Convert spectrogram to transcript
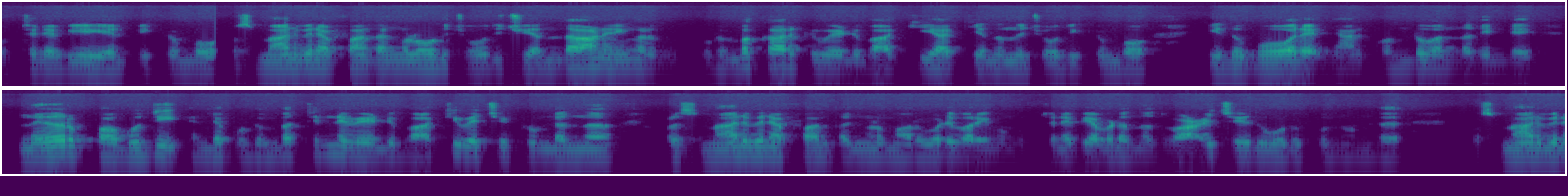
മുത്തുനബിയെ ഏൽപ്പിക്കുമ്പോൾ ഉസ്മാൻ ബിൻ അഫാൻ തങ്ങളോട് ചോദിച്ചു എന്താണ് നിങ്ങൾ കുടുംബക്കാർക്ക് വേണ്ടി ബാക്കിയാക്കിയതെന്ന് ചോദിക്കുമ്പോൾ ഇതുപോലെ ഞാൻ കൊണ്ടുവന്നതിന്റെ നേർ പകുതി എന്റെ കുടുംബത്തിന് വേണ്ടി ബാക്കി വെച്ചിട്ടുണ്ടെന്ന് ഉസ്മാൻ ബിൻ അഫാൻ തങ്ങൾ മറുപടി പറയുമ്പോൾ മുത്തുനബി അവിടെ നിന്ന് ദ്വാഴ ചെയ്തു കൊടുക്കുന്നുണ്ട്. ഉസ്മാൻ ബിൻ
